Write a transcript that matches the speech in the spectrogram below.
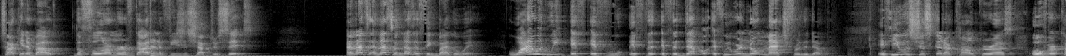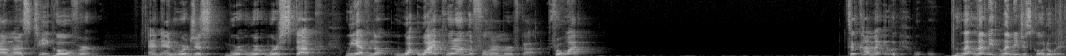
talking about the full armor of God in Ephesians chapter 6? And that's and that's another thing by the way. Why would we if if if the if the devil if we were no match for the devil? If he was just going to conquer us, overcome us, take over and and we're just we're we're, we're stuck. We have no wh- why put on the full armor of God? For what? to come let, let me let me just go to it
